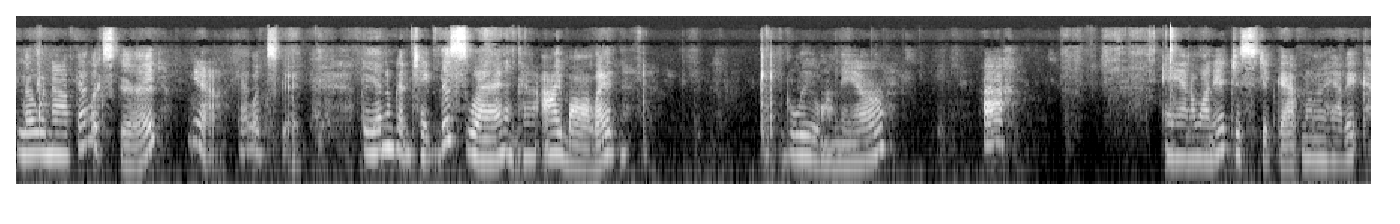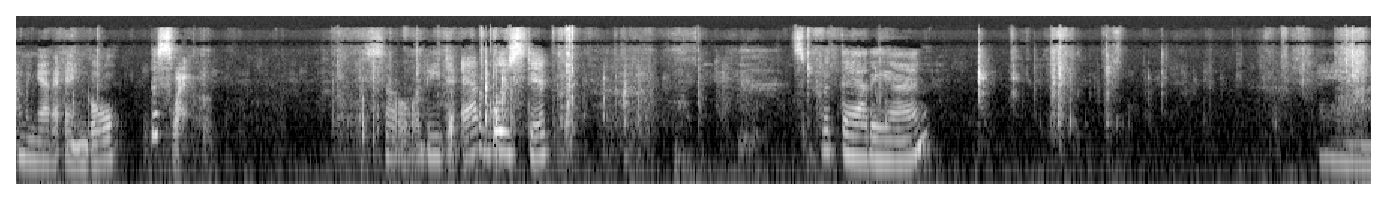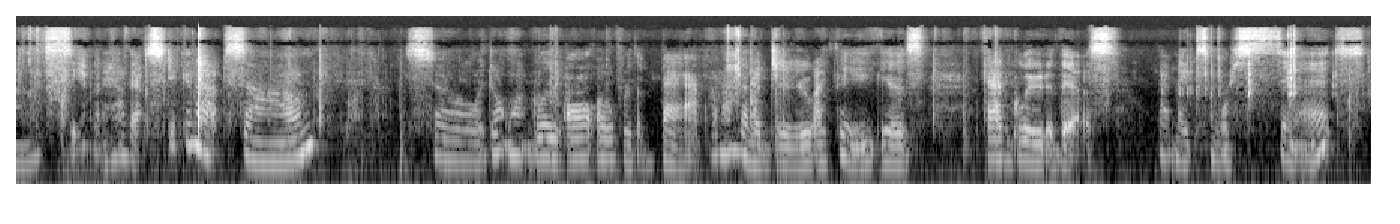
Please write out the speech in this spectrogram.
low enough. That looks good. Yeah, that looks good. Then I'm going to take this one and kind of eyeball it. Glue on there. Ah. And I want it to stick up. I'm going to have it coming at an angle this way. So I need to add a glue stick put that in. And let's see, I'm going to have that sticking up some. So I don't want glue all over the back. What I'm going to do, I think, is add glue to this. That makes more sense.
